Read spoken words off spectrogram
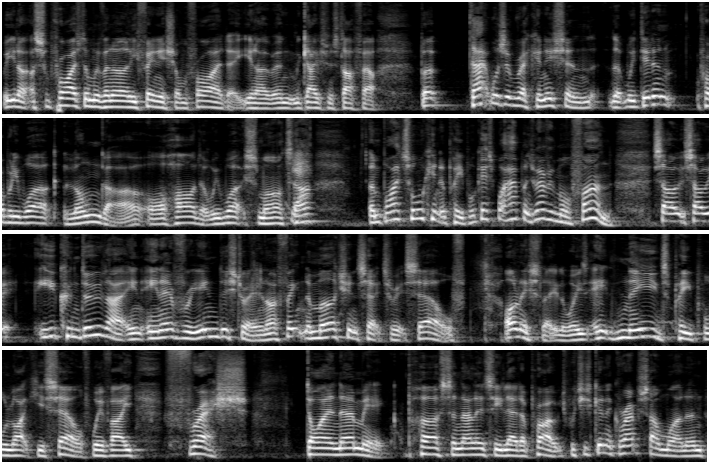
But you know, I surprised them with an early finish on Friday. You know, and we gave some stuff out. But that was a recognition that we didn't probably work longer or harder. We worked smarter. Yeah. And by talking to people, guess what happens? We're having more fun. So, so you can do that in, in every industry. And I think the merchant sector itself, honestly, Louise, it needs people like yourself with a fresh, dynamic, personality led approach, which is going to grab someone and,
